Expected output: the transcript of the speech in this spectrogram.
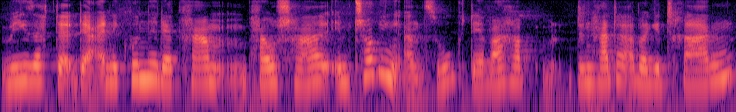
wie gesagt, der, der eine Kunde, der kam pauschal im Jogginganzug, der war, den hat er aber getragen,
